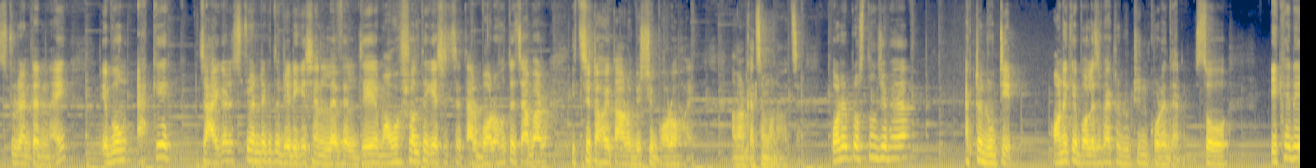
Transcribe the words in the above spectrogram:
স্টুডেন্টের নেয়। এবং এক এক জায়গার স্টুডেন্টের কিন্তু ডেডিকেশন লেভেল যে মফস্বল থেকে এসেছে তার বড় হতে চাবার ইচ্ছেটা হয়তো আরও বেশি বড় হয় আমার কাছে মনে হচ্ছে। পরের প্রশ্ন যে ভাইয়া একটা রুটিন অনেকে বলে যে একটা রুটিন করে দেন। সো এখানে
